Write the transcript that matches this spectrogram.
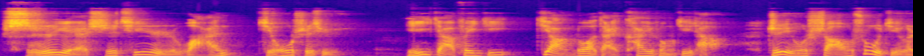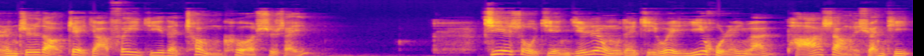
十月十七日晚九时许。一架飞机降落在开封机场，只有少数几个人知道这架飞机的乘客是谁。接受紧急任务的几位医护人员爬上了舷梯，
